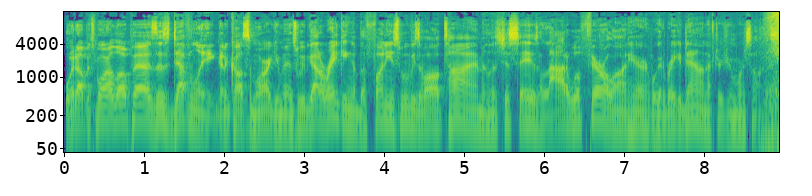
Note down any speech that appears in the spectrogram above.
What up? It's Mario Lopez. This is definitely going to cause some arguments. We've got a ranking of the funniest movies of all time, and let's just say there's a lot of Will Ferrell on here. We're going to break it down after a few more songs.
